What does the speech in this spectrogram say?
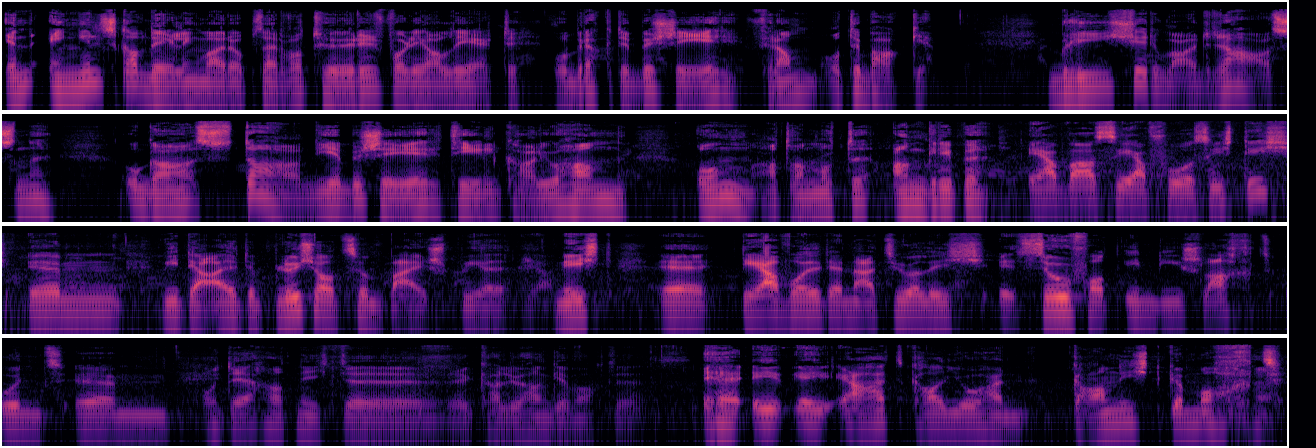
En engelsk avdeling var observatører for de allierte og brakte beskjeder fram og tilbake. Blücher var rasende og ga stadige beskjeder til Karl Johan om at han måtte angripe. Er var sehr vorsichtig, ähm, wie der alte Blücher zum Beispiel. Nicht? Äh, der wollte natürlich sofort in die Schlacht. Und, ähm, und der hat nicht äh, Karl Johann gemacht? Äh, er, er hat Karl Johann gar nicht gemocht.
